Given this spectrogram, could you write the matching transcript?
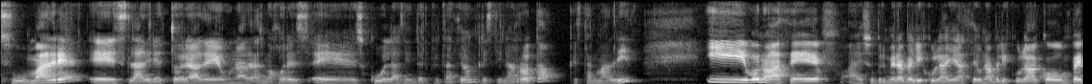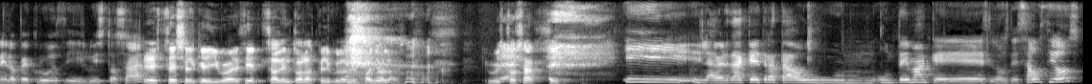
Su madre es la directora de una de las mejores eh, escuelas de interpretación, Cristina Rota, que está en Madrid. Y bueno, hace su primera película y hace una película con Penélope Cruz y Luis Tosar. Este es el que iba a decir, salen todas las películas españolas. Luis Tosar, sí. Y, la verdad que trata un, un tema que es los desahucios.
